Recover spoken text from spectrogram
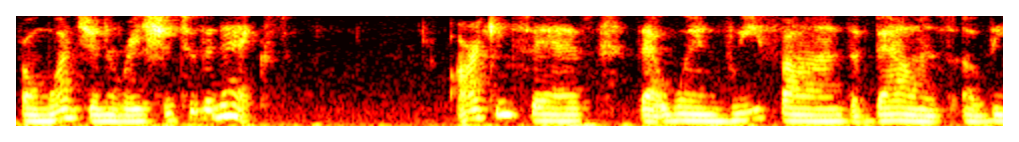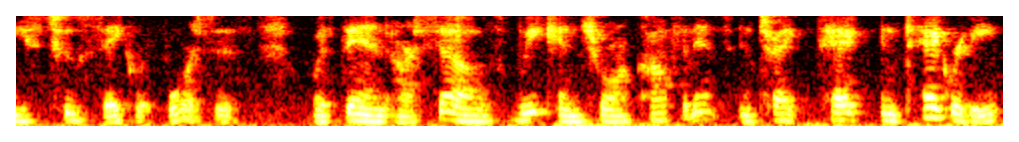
from one generation to the next. Arkan says that when we find the balance of these two sacred forces within ourselves, we can draw confidence, integrity,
